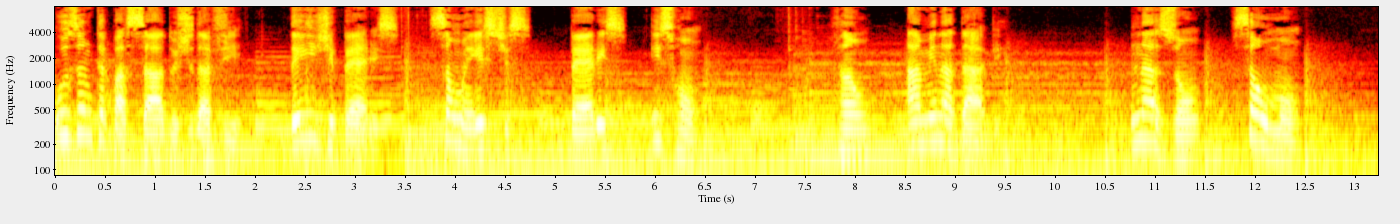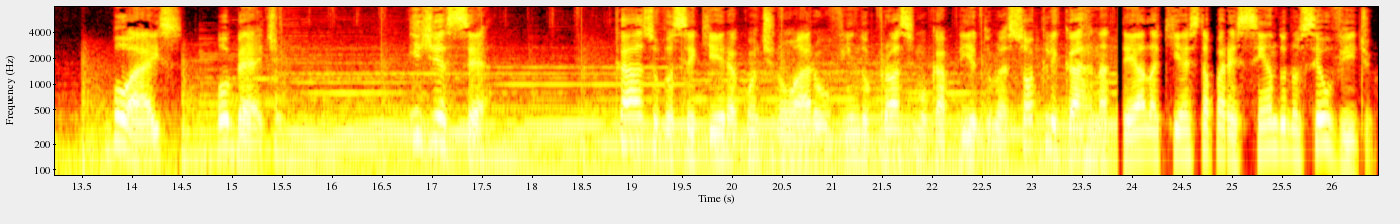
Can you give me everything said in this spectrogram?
Os antepassados de Davi, desde Pérez, são estes, Pérez, Isrom, Rão, Aminadab, Nazon, Salmão, Boaz, Obed e Jessé. Caso você queira continuar ouvindo o próximo capítulo é só clicar na tela que está aparecendo no seu vídeo.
